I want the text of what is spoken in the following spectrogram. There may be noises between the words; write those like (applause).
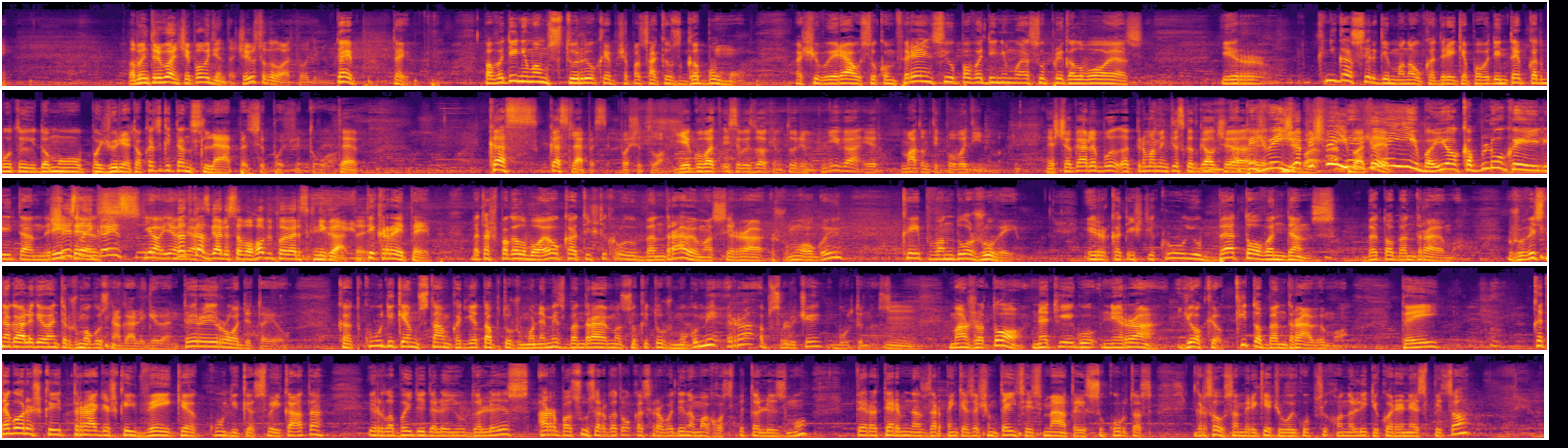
labai intriguojančiai pavadinta. Čia jūs sugalvojat pavadinimą? Taip, taip. Pavadinimams turiu, kaip čia pasakius, gabumų. Aš įvairiausių konferencijų pavadinimų esu prigalvojęs. Ir knygas irgi manau, kad reikia pavadinti taip, kad būtų įdomu pažiūrėti, o kasgi ten slepiasi po šituo. Taip. Kas, kas slepiasi po šituo? Jeigu vat, įsivaizduokim, turim knygą ir matom tik pavadinimą. Nes čia gali būti pirma mintis, kad gal čia... Apie žvejybą. Apie žvejybą, apie žvejybą jo kabliukai ten rytais. Šiais laikais, jo, jo, bet jo. kas gali savo hobį paversti knygą. Tai. Tikrai taip. Bet aš pagalvojau, kad iš tikrųjų bendravimas yra žmogui kaip vanduo žuviai. Ir kad iš tikrųjų be to vandens, be to bendravimo, žuvis negali gyventi ir žmogus negali gyventi. Tai yra įrodyta jau kad kūdikiams tam, kad jie taptų žmonėmis, bendravimas su kitu žmogumi yra absoliučiai būtinas. Mm. Maža to, net jeigu nėra jokio kito bendravimo, tai kategoriškai tragiškai veikia kūdikio sveikatą ir labai didelė jų dalis arba susirga to, kas yra vadinama hospitalizmu. Tai yra terminas dar 50 metais sukurtas garsaus amerikiečių vaikų psichoanalitiko Renė Spico, e,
